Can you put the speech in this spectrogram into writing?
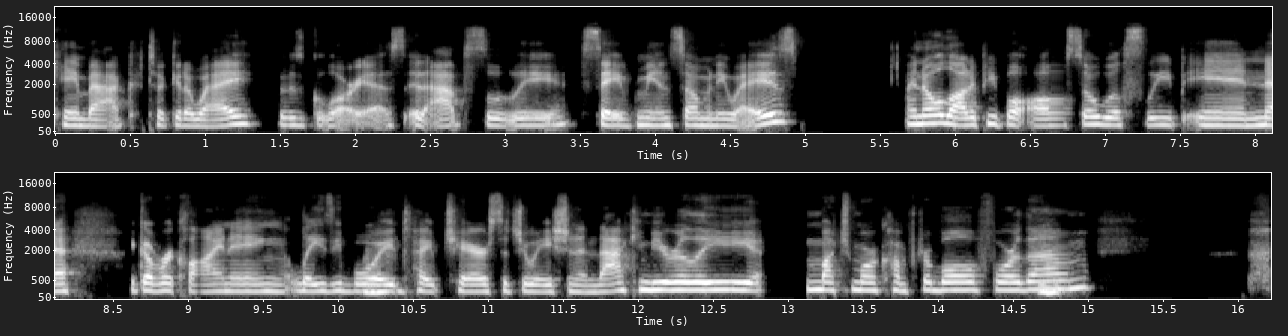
came back, took it away. It was glorious. It absolutely saved me in so many ways. I know a lot of people also will sleep in like a reclining lazy boy mm-hmm. type chair situation, and that can be really much more comfortable for mm-hmm. them. Mm-hmm.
